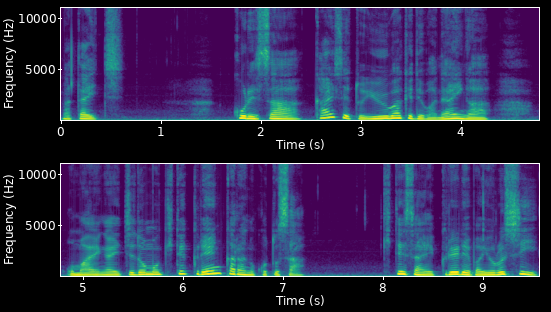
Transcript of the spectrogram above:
又一。これさ返せというわけではないがお前が一度も来てくれんからのことさ。来てさえくれればよろしい。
